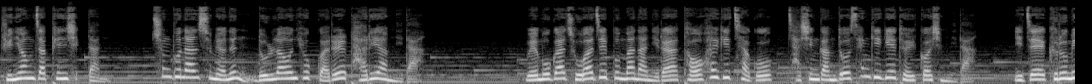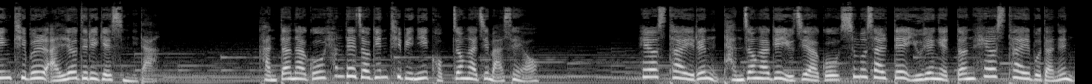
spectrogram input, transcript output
균형 잡힌 식단, 충분한 수면은 놀라운 효과를 발휘합니다. 외모가 좋아질 뿐만 아니라 더 활기차고 자신감도 생기게 될 것입니다. 이제 그루밍 팁을 알려드리겠습니다. 간단하고 현대적인 팁이니 걱정하지 마세요. 헤어스타일은 단정하게 유지하고 20살 때 유행했던 헤어스타일보다는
